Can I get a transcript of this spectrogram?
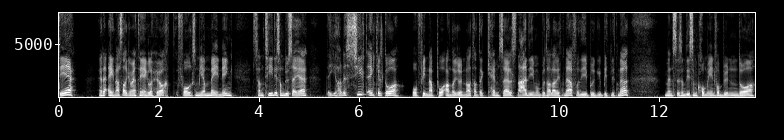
det er det eneste argumentet jeg egentlig har hørt for som gir mening. Samtidig som du sier, det gjør det sykt enkelt da å finne på andre grunner til at hvem som helst Nei, de må betale litt mer, for de bruker bitte litt mer. Mens liksom de som kommer inn fra bunnen da,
